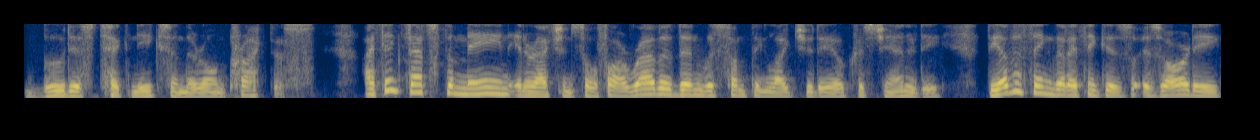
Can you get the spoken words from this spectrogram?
Buddhist techniques in their own practice. I think that's the main interaction so far, rather than with something like Judeo Christianity. The other thing that I think is, is already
